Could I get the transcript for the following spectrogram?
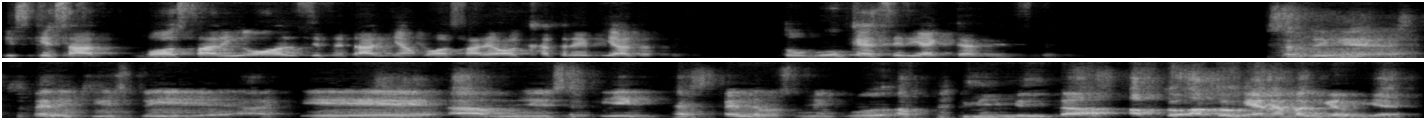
اس کے ساتھ بہت ساری اور ذمہ داریاں، بہت سارے اور خطرے بھی آ جاتے ہیں۔ تو وہ کیسے ریئیکٹ کر رہے ہیں اس پہ؟ سر دیکھیں سب سے پہلی چیز تو یہ کہ مجھے صرف یہ پہلے سننے کو اب تک نہیں ملتا۔ اب تو اب تو کہنا بند کر دیا ہے۔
